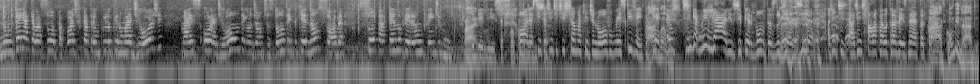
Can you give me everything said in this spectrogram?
Não tem aquela sopa, pode ficar tranquilo que não é de hoje, mas ou é de ontem ou de antes de ontem, porque não sobra. Sopa até no verão vende muito. Ai, que delícia. é Olha, delícia. Cíntia, a gente te chama aqui de novo mês que vem, porque Ah, eu tinha milhares de perguntas do dia a dia. A gente, a gente fala com ela outra vez, né, Ah, Torquato? combinado.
